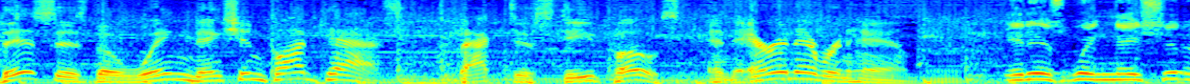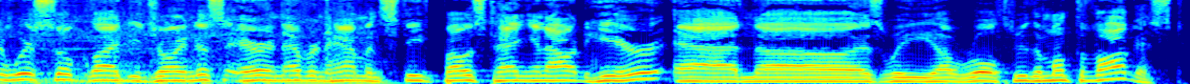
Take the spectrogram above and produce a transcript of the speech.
This is the Wing Nation podcast. Back to Steve Post and Erin Evernham. It is Wing Nation, and we're so glad you joined us. Erin Evernham and Steve Post hanging out here, and uh, as we uh, roll through the month of August,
